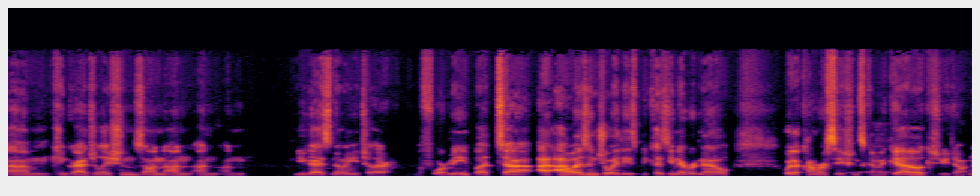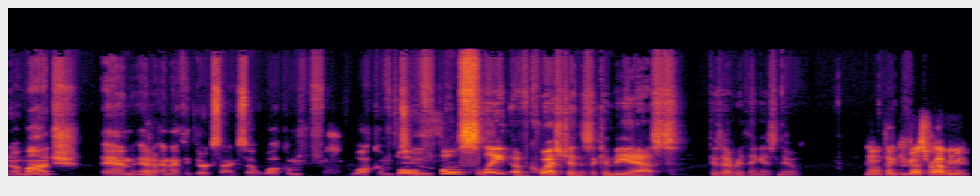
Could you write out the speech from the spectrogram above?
Um, congratulations on, on on on you guys knowing each other before me. But uh, I, I, always enjoy these because you never know where the conversation's going to go because you don't know mm-hmm. much, and, and and I think they're exciting. So welcome, welcome full, to full slate of questions that can be asked because everything is new. No, thank you guys for having me.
